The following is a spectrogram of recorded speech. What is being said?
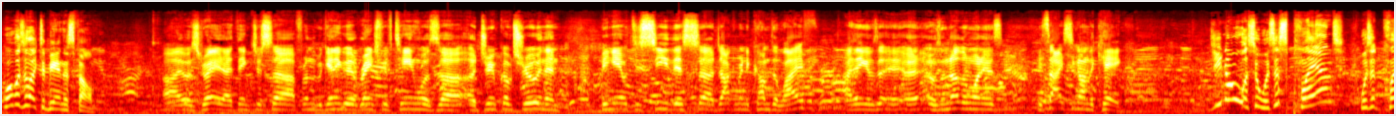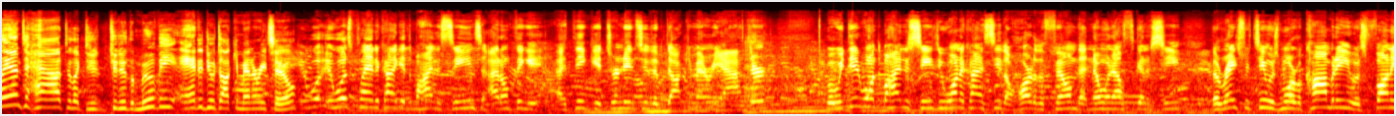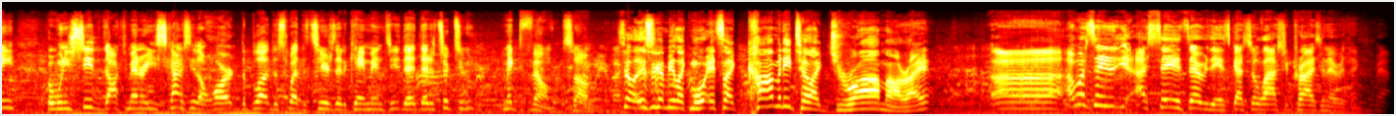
What was it like to be in this film? Uh, it was great. I think just uh, from the beginning, of Range 15 was uh, a dream come true, and then being able to see this uh, documentary come to life, I think it was it, was another one. Is it's icing on the cake. Do you know? So was this planned? Was it planned to have to like do, to do the movie and to do a documentary too? It, it, it was planned to kind of get the behind the scenes. I don't think it. I think it turned into the documentary after. But we did want the behind the scenes. We want to kind of see the heart of the film that no one else is going to see. The Range 15 was more of a comedy. It was funny. But when you see the documentary, you kind of see the heart, the blood, the sweat, the tears that it came into, that, that it took to make the film. So. So this is going to be like more. It's like comedy to like drama, right? Uh, I would say I say it's everything. It's got your laughs, your cries, and everything.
